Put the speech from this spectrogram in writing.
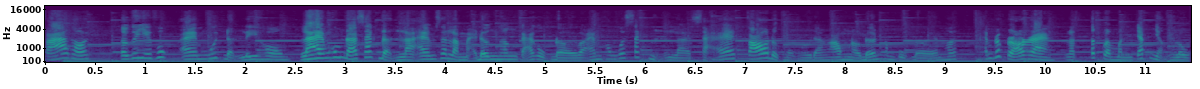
phá thôi. Từ cái giây phút em quyết định ly hôn là em cũng đã xác định là em sẽ là mẹ đơn thân cả cuộc đời và em không có xác định là sẽ có được một người đàn ông nào đến trong cuộc đời em hết. Em rất rõ ràng là tức là mình chấp nhận luôn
